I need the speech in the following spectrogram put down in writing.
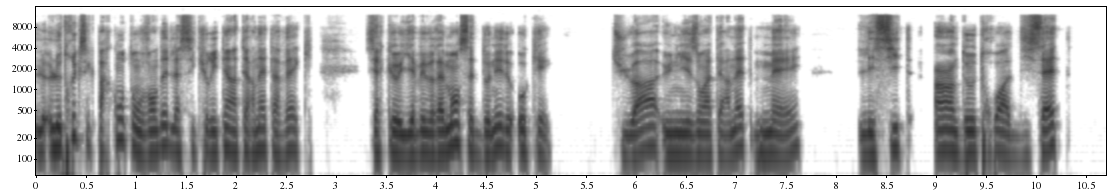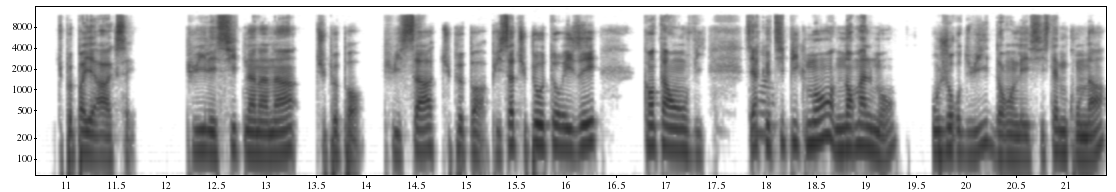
le, truc, c'est que par contre, on vendait de la sécurité Internet avec. C'est-à-dire qu'il y avait vraiment cette donnée de OK, tu as une liaison Internet, mais les sites 1, 2, 3, 17, tu peux pas y avoir accès. Puis les sites nanana, tu peux pas. Puis ça, tu peux pas. Puis ça, tu peux autoriser quand tu as envie. C'est-à-dire que typiquement, normalement, aujourd'hui, dans les systèmes qu'on a,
